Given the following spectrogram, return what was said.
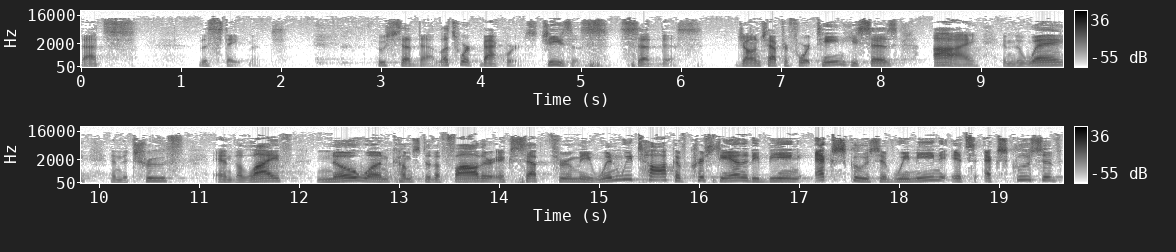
That's the statement. Who said that? Let's work backwards. Jesus said this. John chapter 14, he says, I am the way and the truth and the life. No one comes to the Father except through me. When we talk of Christianity being exclusive, we mean it's exclusive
